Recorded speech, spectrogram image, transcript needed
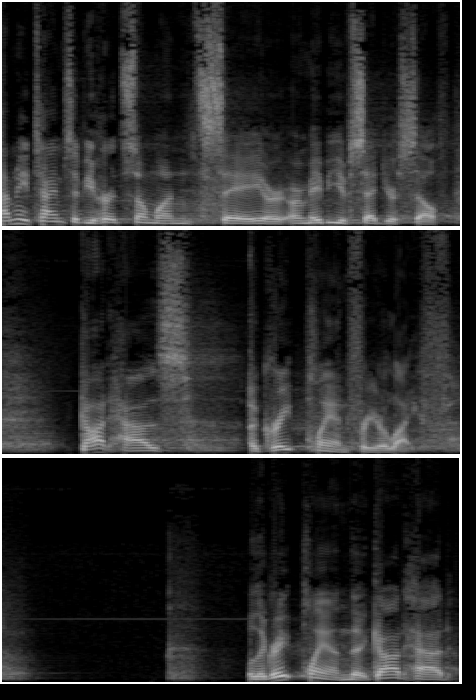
How many times have you heard someone say, or, or maybe you've said yourself, God has a great plan for your life? Well, the great plan that God had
